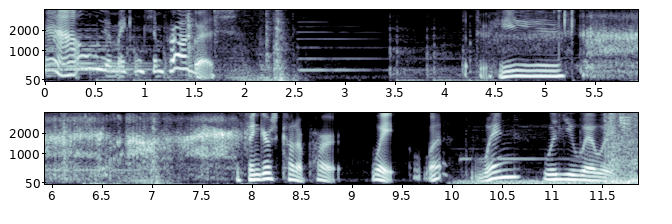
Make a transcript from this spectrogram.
Now we are making some progress. Go through here. The fingers cut apart. Wait, what? When will you wear wigs?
